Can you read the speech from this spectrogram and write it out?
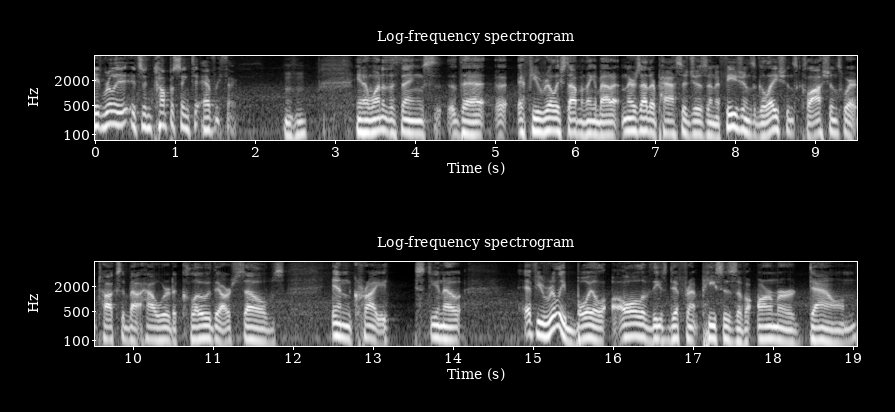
it really it's encompassing to everything. Mm-hmm. You know, one of the things that uh, if you really stop and think about it, and there's other passages in Ephesians, Galatians, Colossians where it talks about how we're to clothe ourselves in Christ. You know, if you really boil all of these different pieces of armor down,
